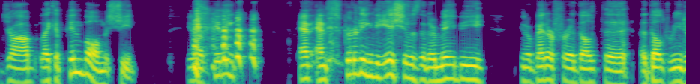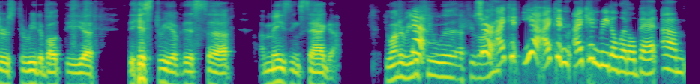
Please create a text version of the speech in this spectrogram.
job like a pinball machine you know hitting and and skirting the issues that are maybe you know better for adult uh, adult readers to read about the uh, the history of this uh, amazing saga. Do you want to read yeah. a few uh, a few sure, lines? I can. Yeah, I can. I can read a little bit. Um,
